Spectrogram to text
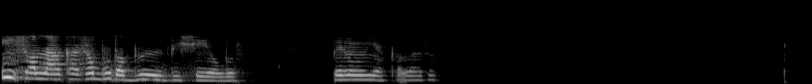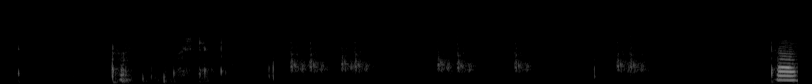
İnşallah arkadaşlar bu da böyle bir şey olur. Ben onu yakalarım. Tamam.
